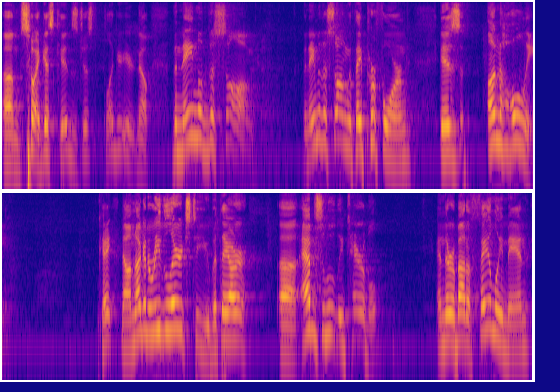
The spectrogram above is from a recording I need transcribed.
um, so I guess kids just plug your ear. No. The name of the song, the name of the song that they performed is Unholy. Okay? Now, I'm not going to read the lyrics to you, but they are uh, absolutely terrible. And they're about a family man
